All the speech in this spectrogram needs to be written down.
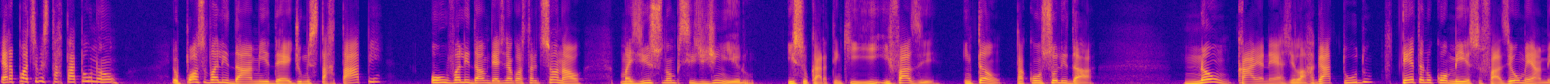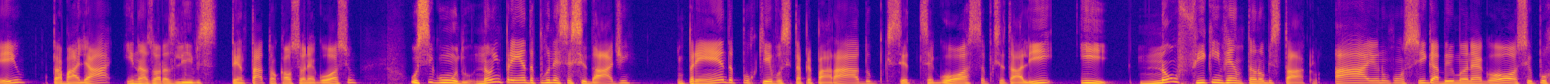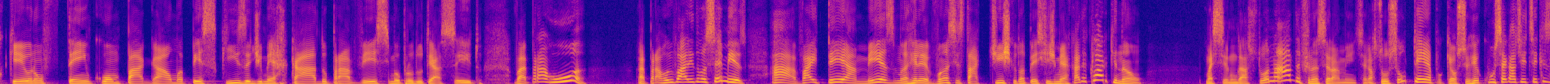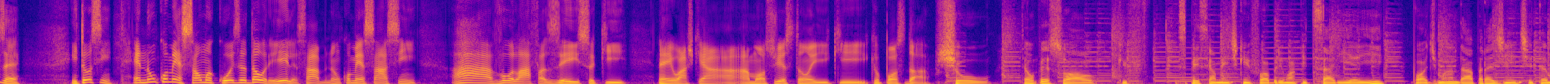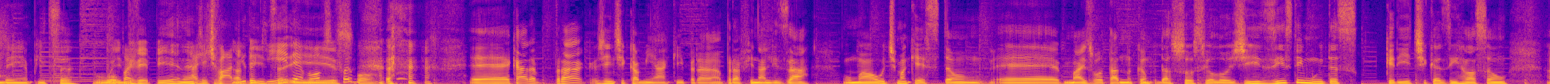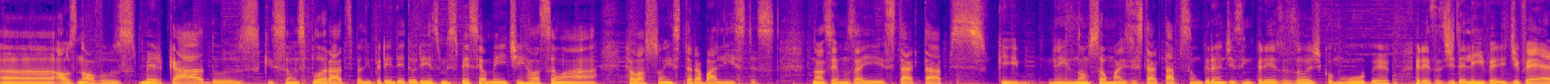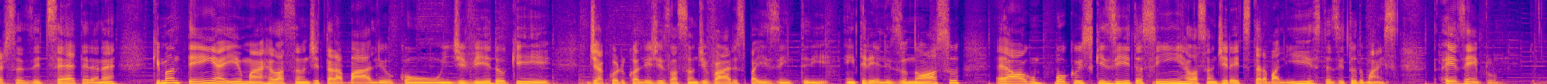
Ela pode ser uma startup ou não. Eu posso validar a minha ideia de uma startup ou validar uma ideia de negócio tradicional, mas isso não precisa de dinheiro. Isso o cara tem que ir e fazer. Então, para consolidar, não caia nessa de largar tudo, tenta no começo fazer o meio a meio, trabalhar e nas horas livres tentar tocar o seu negócio. O segundo, não empreenda por necessidade. Empreenda porque você está preparado, porque você, você gosta, porque você está ali e não fique inventando obstáculo. Ah, eu não consigo abrir o meu negócio porque eu não tenho como pagar uma pesquisa de mercado para ver se meu produto é aceito. Vai para a rua. Vai para a rua e valida você mesmo. Ah, vai ter a mesma relevância estatística da pesquisa de mercado? É claro que não. Mas você não gastou nada financeiramente, você gastou o seu tempo, que é o seu recurso, você gasta o que você quiser. Então, assim, é não começar uma coisa da orelha, sabe? Não começar assim, ah, vou lá fazer isso aqui. Né? Eu acho que é a, a maior sugestão aí que, que eu posso dar. Show. Então, pessoal que especialmente quem for abrir uma pizzaria aí, pode mandar pra gente também a pizza, o Opa, MVP, né? A gente valida aqui e devolve Isso. se foi bom. é, cara, pra gente caminhar aqui para finalizar, uma última questão é, mais voltada no campo da sociologia. Existem muitas críticas em relação uh, aos novos mercados que são explorados pelo empreendedorismo, especialmente em relação a relações trabalhistas. Nós vemos aí startups que não são mais startups, são grandes empresas hoje, como Uber, empresas de delivery diversas, etc., né? Que mantêm aí uma relação de trabalho com o indivíduo que, de acordo com a legislação de vários países, entre, entre eles o nosso, é algo um pouco esquisito, assim, em relação a direitos trabalhistas trabalhistas e tudo mais. Exemplo,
